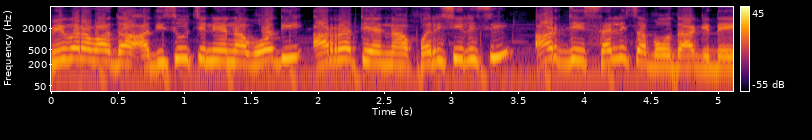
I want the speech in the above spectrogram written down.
ವಿವರವಾದ ಅಧಿಸೂಚನೆಯನ್ನ ಓದಿ ಅರ್ಹತೆಯನ್ನ ಪರಿಶೀಲಿಸಿ ಅರ್ಜಿ ಸಲ್ಲಿಸಬಹುದಾಗಿದೆ.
